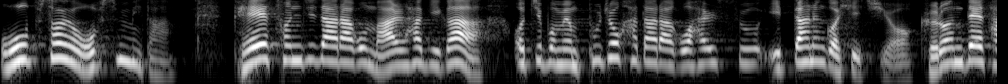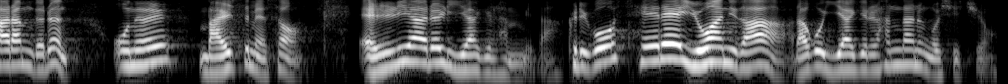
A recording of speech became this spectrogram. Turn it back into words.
없어요, 없습니다. 대선지자라고 말하기가 어찌 보면 부족하다라고 할 수 있다는 것이지요. 그런데 사람들은 오늘 말씀에서 엘리야를 이야기를 합니다. 그리고 세례 요한이다라고 이야기를 한다는 것이죠.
